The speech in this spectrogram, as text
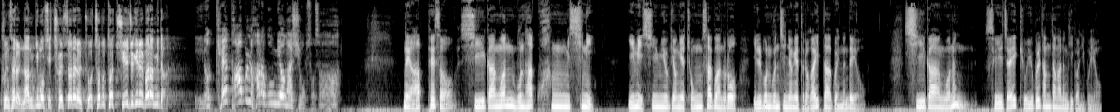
군사를 남김없이 철수하라는 조처부터 취해주기를 바랍니다. 이렇게 답을 하라고 명하시옵소서. 네, 앞에서 시강원 문학 황신이 이미 심유경의 종사관으로 일본군 진영에 들어가 있다고 했는데요. 시강원은 세자의 교육을 담당하는 기관이고요.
